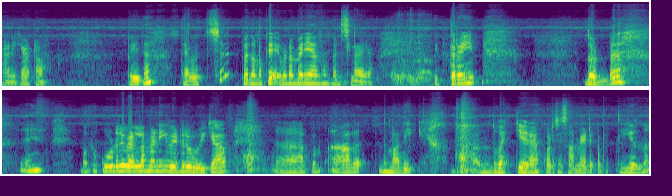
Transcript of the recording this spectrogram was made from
കാണിക്കാം കേട്ടോ. അപ്പോൾ ഇത് തിളച്ച് ഇപ്പം നമുക്ക് എവിടം വരെയാന്ന് മനസ്സിലായോ? ഇത്രയും ഇതുണ്ട്. നമുക്ക് കൂടുതൽ വെള്ളം വേണമെങ്കിൽ വീട്ടിൽ ഒഴിക്കാം. അപ്പം ആറ് ഇത് മതി. അത് വറ്റി വരാൻ കുറച്ച് സമയം എടുക്കും അപ്പോൾ തീ ഒന്ന്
